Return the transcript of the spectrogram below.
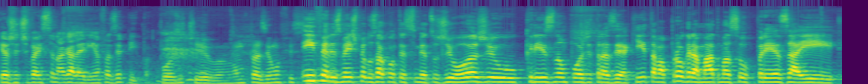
que a gente vai ensinar a galerinha a fazer pipa. Positivo. Vamos trazer uma oficina. Infelizmente, pelos acontecimentos de hoje, o Cris não pôde trazer aqui. Tava programado uma surpresa aí.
